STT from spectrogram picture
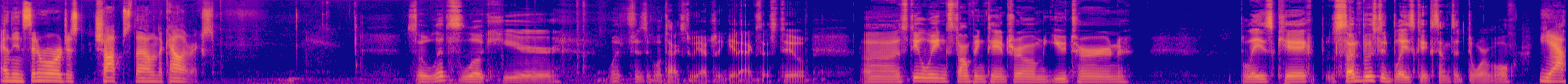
And the Incineroar just chops down the Calyrex. So let's look here. What physical attacks do we actually get access to? Uh, Steel Wing, Stomping Tantrum, U Turn, Blaze Kick. Sun boosted Blaze Kick sounds adorable. Yeah.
